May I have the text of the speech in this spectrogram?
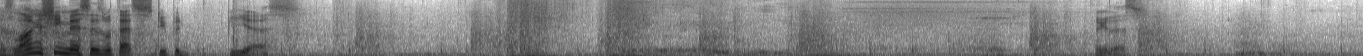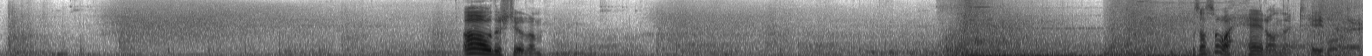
As long as she misses with that stupid BS. Look at this. Oh, there's two of them. There's also a head on that table there.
